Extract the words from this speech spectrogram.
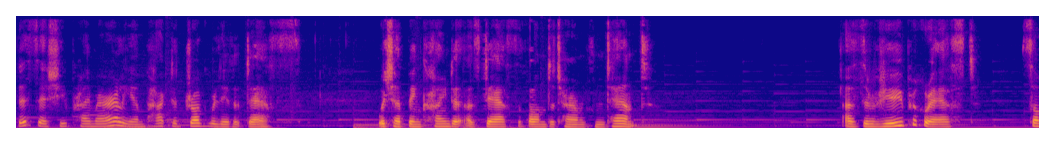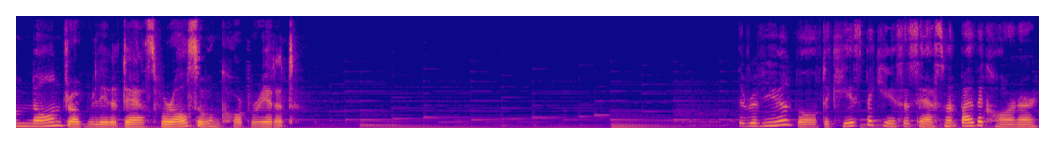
This issue primarily impacted drug related deaths, which have been counted as deaths of undetermined intent. As the review progressed, some non drug related deaths were also incorporated. The review involved a case by case assessment by the coroner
